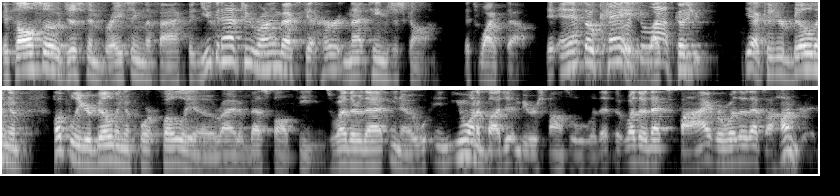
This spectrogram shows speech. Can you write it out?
It's also just embracing the fact that you could have two running backs get hurt and that team's just gone. It's wiped out, and that's okay. Because like, you, yeah, because you're building a hopefully you're building a portfolio right of best ball teams. Whether that you know you want to budget and be responsible with it, but whether that's five or whether that's a hundred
